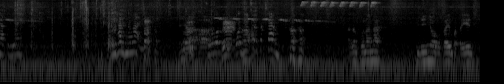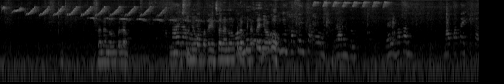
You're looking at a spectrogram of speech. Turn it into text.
Natin yan. Bihag na nga eh. Pero wag, wag niyo sasaktan. Alam ko na na, hindi niyo ako kayang patayin. Sana noon pa lang. Kung gusto niyo akong patayin, sana noon pa lang pinatay niyo ako. Huwag yung pasensya ko, Brando. Dahil baka mapatay kita.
